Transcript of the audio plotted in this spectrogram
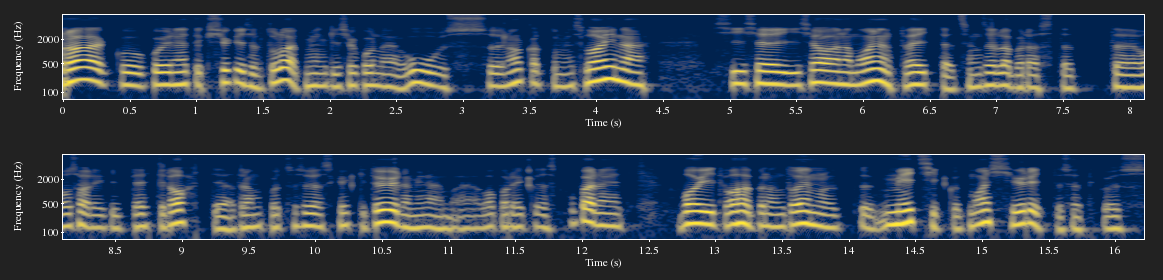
praegu, kui näiteks sügisel tuleb mingisugune uus nakatumislaine, siis ei saa enam ainult väita, et see on sellepärast, et osariigid tehti lahti ja Trump kutsus üles kõiki tööle minema ja vabariiklased kubernerid, vaid vahepeal on toimunud metsikud massiüritused, kus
